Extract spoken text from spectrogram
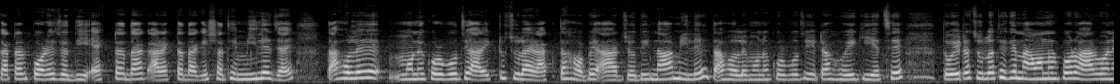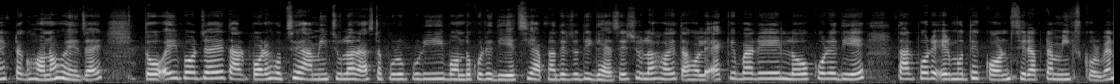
কাটার পরে যদি একটা দাগ আরেকটা দাগের সাথে মিলে যায়, তাহলে মনে করব যে আরেকটু চুলায় রাখতে হবে। আর যদি না মিলে, তাহলে মনে করব যে এটা হয়ে গিয়েছে। তো এটা চুলা থেকে নামানোর পর আরও অনেকটা ঘন হয়ে যায়। তো এই পর্যায়ে তারপরে হচ্ছে আমি চুলার রাসটা পুরোপুরি বন্ধ করে দিয়েছি। আপনাদের যদি গ্যাসের চুলা হয়, তাহলে একেবারে লো করে দিয়ে তারপরে এর মধ্যে কর্ন সিরাপটা মিক্স করবেন।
